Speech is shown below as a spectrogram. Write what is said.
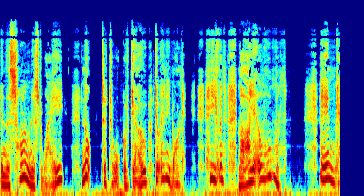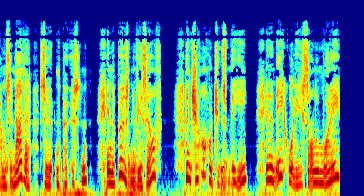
in the solemnest way not to talk of Jo to any one, even my little woman. Then comes another certain person, in the person of yourself, and charges me in an equally solemn way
